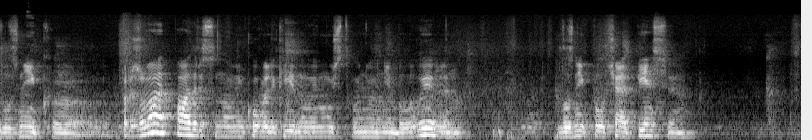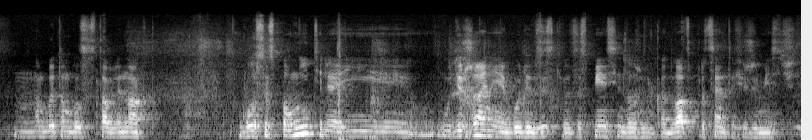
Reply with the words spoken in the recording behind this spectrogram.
должник э, проживает по адресу, но никакого ликвидного имущества у него не было выявлено. Должник получает пенсию. М, Об этом был составлен акт госисполнителя, и удержание будет взыскиваться с пенсии должника 20% ежемесячно.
